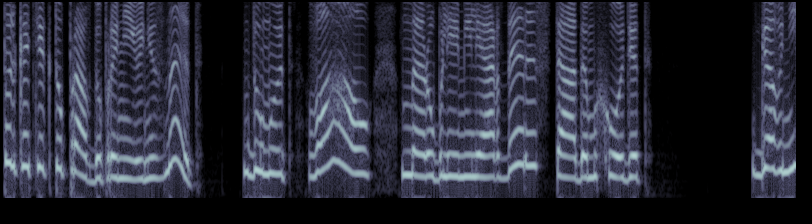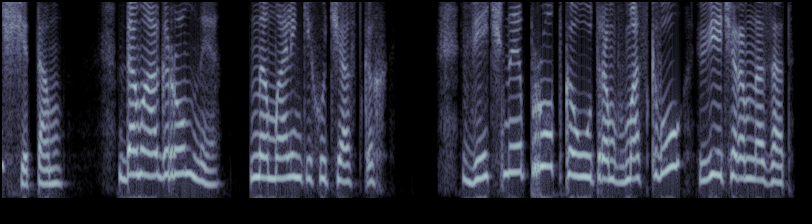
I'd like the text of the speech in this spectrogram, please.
Только те, кто правду про нее не знают, думают, вау, на рубле миллиардеры стадом ходят. Говнище там. Дома огромные, на маленьких участках. Вечная пробка утром в Москву, вечером назад.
